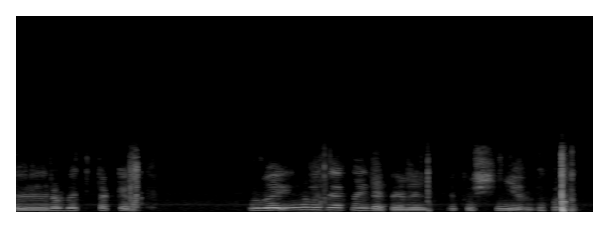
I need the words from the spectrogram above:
y, robię to tak jak... Robię, robię to jak najlepiej, ale jakoś nie wychodzi.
